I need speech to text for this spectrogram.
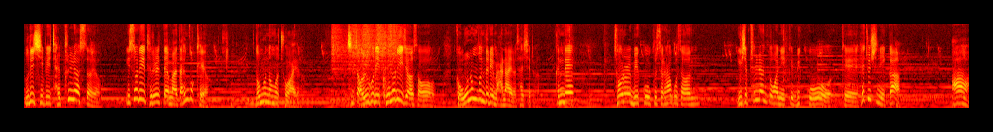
우리 집이 잘 풀렸어요. 이 소리 들을 때마다 행복해요. 너무너무 좋아요. 진짜 얼굴이 그늘이 져서 그 오는 분들이 많아요, 사실은. 근데 저를 믿고 구슬하고선 27년 동안 이렇게 믿고 이렇게 해주시니까 아,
